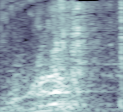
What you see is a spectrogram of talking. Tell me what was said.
What?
